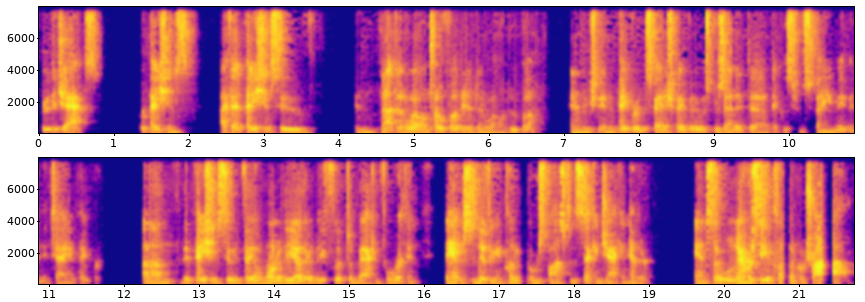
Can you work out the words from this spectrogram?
through the JAKs for patients. I've had patients who've not done well on TOFA They have done well on UPA. And in the paper, the Spanish paper that was presented, uh, I think it was from Spain, maybe an Italian paper, um, the patients who had failed one or the other, they flipped them back and forth and they had a significant clinical response to the second JAK inhibitor. And so we'll never see a clinical trial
